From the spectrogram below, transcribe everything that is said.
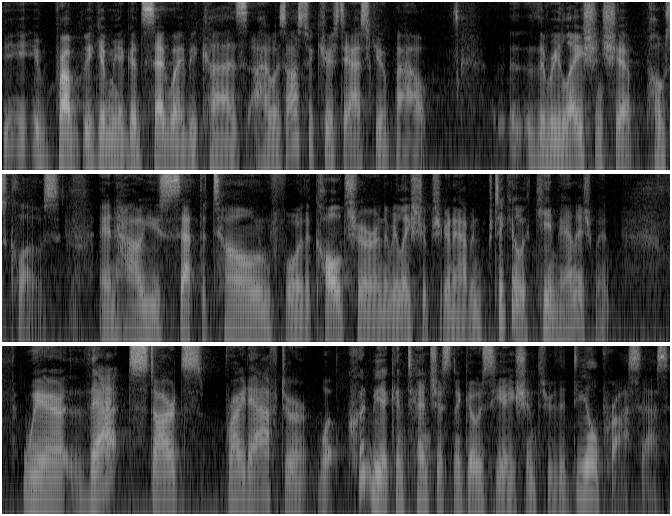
you probably give me a good segue because I was also curious to ask you about the relationship post close and how you set the tone for the culture and the relationships you're going to have, in particular with key management, where that starts right after what could be a contentious negotiation through the deal process.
